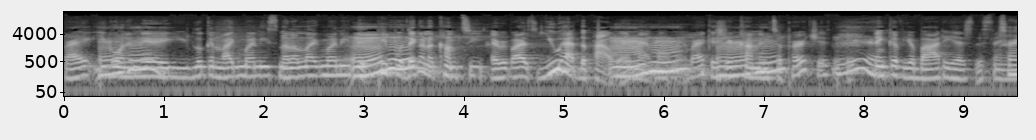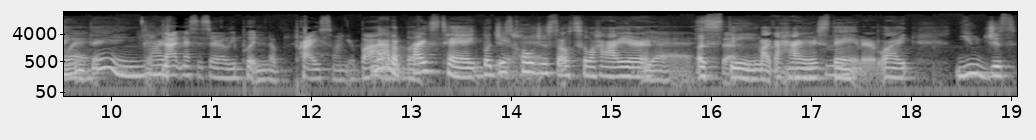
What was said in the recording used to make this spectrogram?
Right, you going in Mm-hmm. there, you looking like money, smelling like money. The People, they're gonna come to you, everybody's. You have the power in that moment, right? Because you're coming to purchase. Mm-hmm. Yeah. Think of your body as the same, Same way. thing. Like, Not necessarily putting a price on your body. not a but- price tag, but just Yeah. hold yourself to a higher Yes. esteem, like a higher Mm-hmm. standard. Like you just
